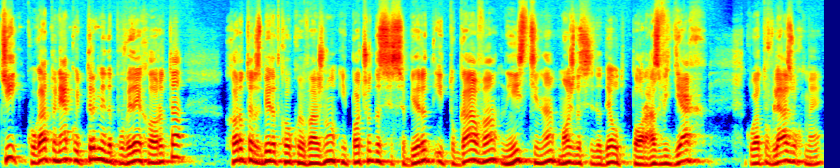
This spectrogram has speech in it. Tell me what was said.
ти, когато някой тръгне да поведе хората, хората разбират колко е важно и почват да се събират и тогава наистина може да се даде отпор. Аз видях, когато влязохме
